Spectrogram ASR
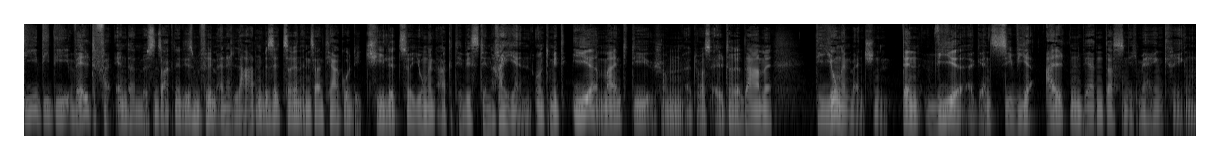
die, die die Welt verändern müssen, sagt in diesem Film eine Ladenbesitzerin in Santiago de Chile zur jungen Aktivistin Rayen. Und mit ihr meint die schon etwas ältere Dame die jungen Menschen. Denn wir, ergänzt sie, wir Alten werden das nicht mehr hinkriegen.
